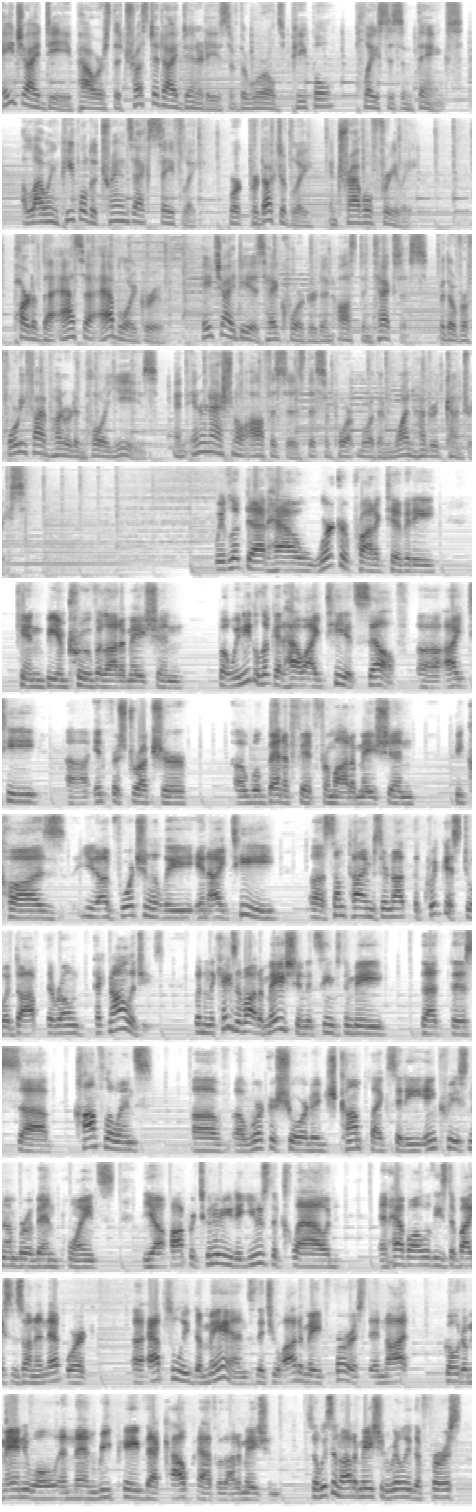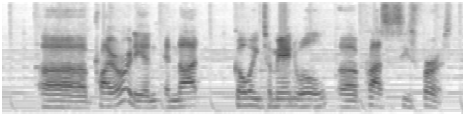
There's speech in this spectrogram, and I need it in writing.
HID powers the trusted identities of the world's people, places, and things, allowing people to transact safely, work productively, and travel freely. Part of the ASSA ABLOY Group, HID is headquartered in Austin, Texas, with over 4,500 employees and international offices that support more than 100 countries. We've looked at how worker productivity can be improved with automation, but we need to look at how IT itself, uh, IT uh, infrastructure, uh, will benefit from automation because, you know, unfortunately, in IT, uh, sometimes they're not the quickest to adopt their own technologies. But in the case of automation, it seems to me that this uh, confluence of worker shortage, complexity, increased number of endpoints, the uh, opportunity to use the cloud and have all of these devices on a network uh, absolutely demands that you automate first and not go to manual and then repave that cow path with automation. So isn't automation really the first uh, priority and, and not going to manual uh, processes first?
